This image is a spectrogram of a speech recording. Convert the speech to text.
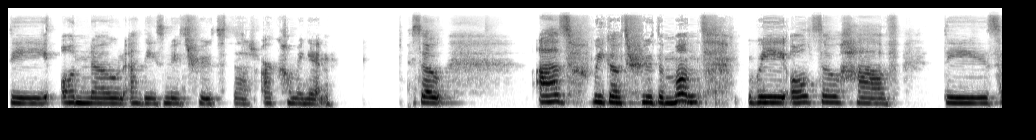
the unknown and these new truths that are coming in. So, as we go through the month, we also have these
